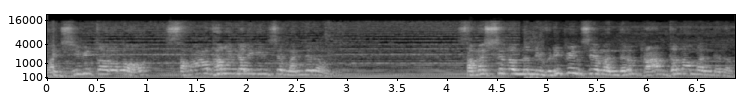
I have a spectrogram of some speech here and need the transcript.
వారి జీవితాలలో సమాధానం కలిగించే మందిరం. సమస్యల నుండి విడిపించే మందిరం ప్రార్థనా మందిరం.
